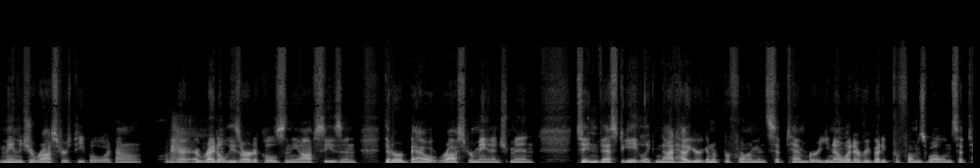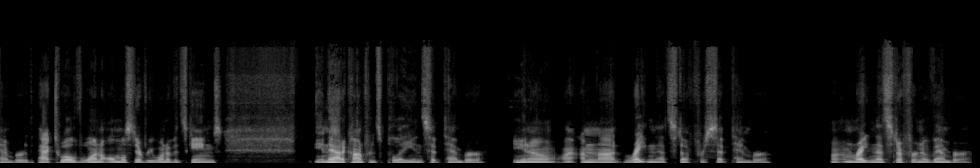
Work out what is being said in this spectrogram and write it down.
Manage your rosters, people. Like I don't like I, I, write all these articles in the off season that are about roster management to investigate like not how you're going to perform in September. You know what? Everybody performs well in September. The Pac-12 won almost every one of its games in out of conference play in September. You know, I, I'm not writing that stuff for September. I'm writing that stuff for November.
